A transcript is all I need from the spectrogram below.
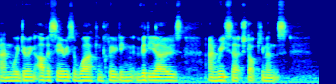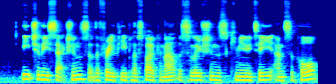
and we're doing other series of work, including videos and research documents. Each of these sections that the three people have spoken about, the solutions, community, and support,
